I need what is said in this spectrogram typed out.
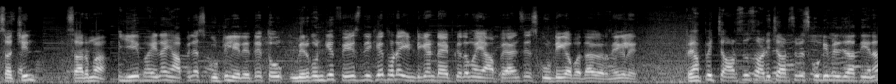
सचिन? शर्मा ये भाई ना यहाँ पे ना स्कूटी ले लेते तो मेरे को उनके फेस दिखे थोड़ा इंडियन टाइप के तो मैं यहाँ पे आया इनसे स्कूटी का पता करने के लिए। तो यहाँ पे चार सौ साढ़े चार सौ स्कूटी मिल जाती है ना?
